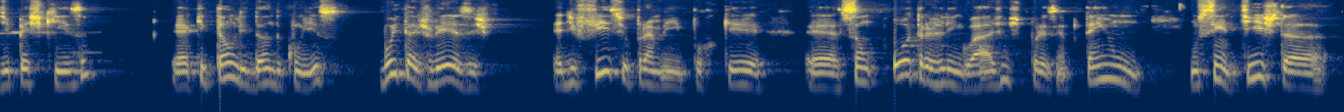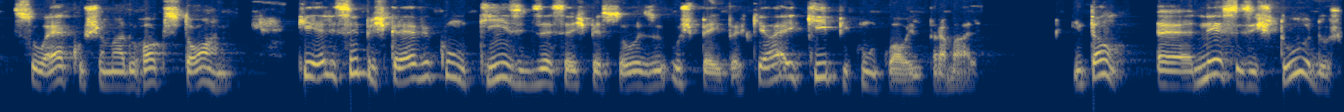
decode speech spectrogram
de pesquisa é, que estão lidando com isso. Muitas vezes é difícil para mim, porque é, são outras linguagens. Por exemplo, tem um, um cientista sueco chamado Rockstorm, que ele sempre escreve com 15, 16 pessoas os papers, que é a equipe com a qual ele trabalha. Então, é, nesses estudos,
